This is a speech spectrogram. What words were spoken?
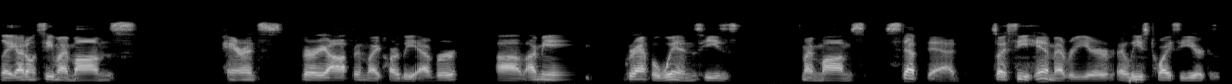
like I don't see my mom's parents very often, like hardly ever. Um, I mean, Grandpa wins. He's my mom's stepdad, so I see him every year, at least twice a year, because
